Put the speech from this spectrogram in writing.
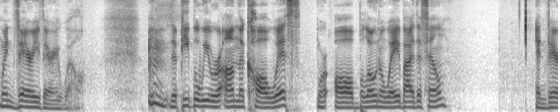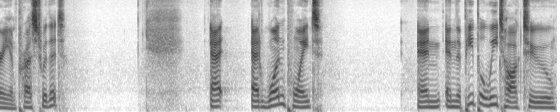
Went very very well. the people we were on the call with were all blown away by the film and very impressed with it. At at one point, and and the people we talked to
